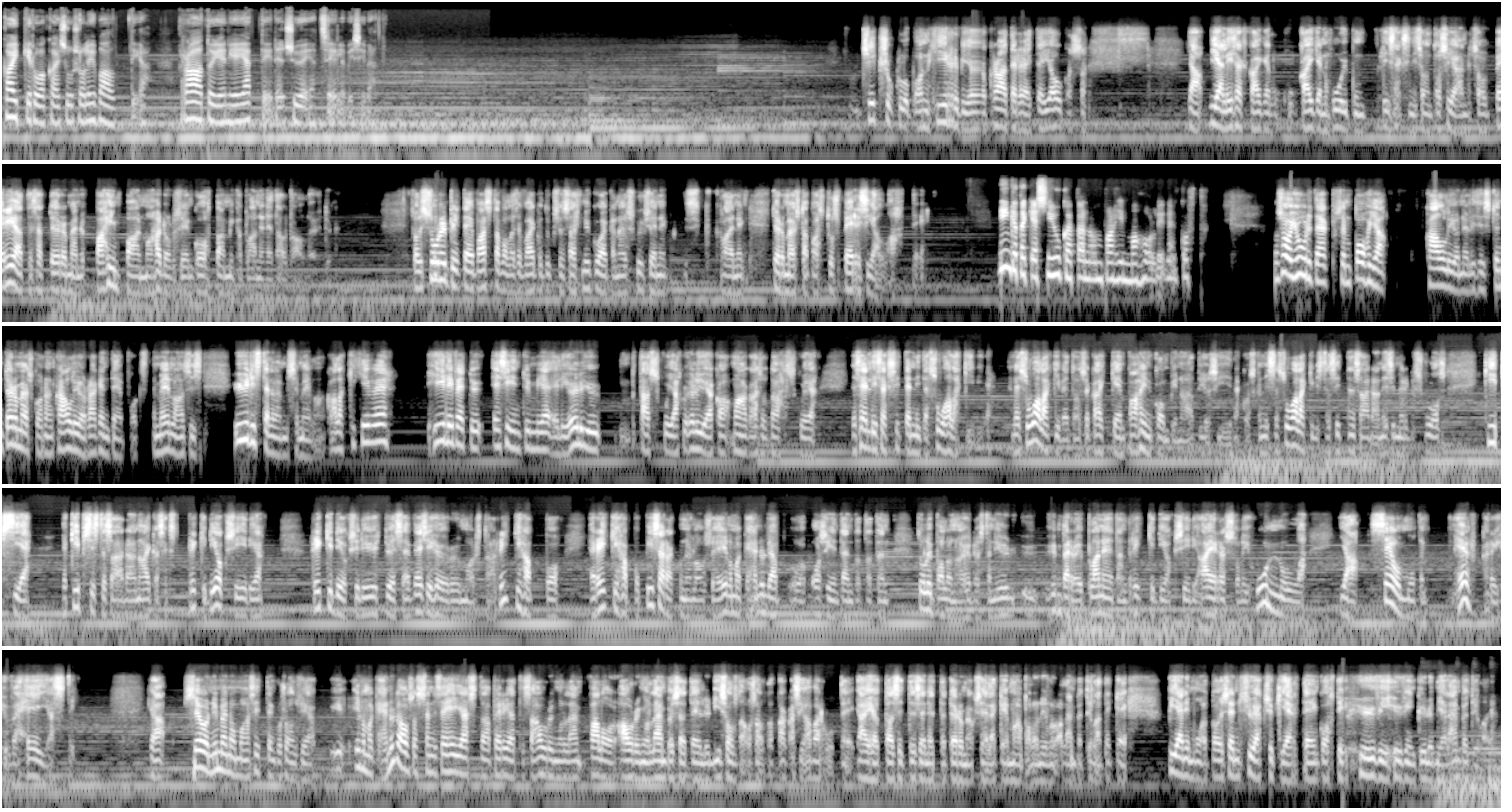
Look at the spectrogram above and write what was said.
Kaikki ruokaisuus oli valttia, raatojen ja jätteiden syöjät selvisivät. Chicxu Club on hirviö kraatereiden joukossa ja vielä lisäksi kaiken, kaiken huipun lisäksi, niin se on tosiaan se on periaatteessa törmännyt pahimpaan mahdolliseen kohtaan, mikä planeetalta on löytynyt. Se olisi suurin piirtein vastaavallaisen vaikutuksen saisi nykyaikana, jos kyseinen törmäys tapahtuisi Persianlahteen. Minkä takia se Jukatan on pahin mahdollinen kohta? No se on juuri tämä sen pohja, kallion, eli siis sen törmäyskohdan kallion rakenteen vuoksi. Että meillä on siis yhdistelmä, missä meillä on kalkkikiveä, hiilivetyesiintymiä, eli öljytaskuja, öljy- ja maakaasutaskuja, ja sen lisäksi sitten niitä suolakiviä. Ja ne suolakivet on se kaikkein pahin kombinaatio siinä, koska niissä suolakivistä sitten saadaan esimerkiksi ulos kipsiä, ja kipsistä saadaan aikaiseksi rikkidioksidia, Rikkidioksidi yhtyessä vesihöyryyn muodostaa rikkihappoa, ja rikkihappo pisara, kun ne nousee ilmakehän yläosiin tämän, tota, tämän tulipallon aiheudesta, niin y- ympäröi planeetan rikkidioksidi aerosoli hunnulla, ja se on muuten helkkari hyvä heijasti. Ja se on nimenomaan sitten, kun se on siellä ilmakehän yläosassa, niin se heijastaa periaatteessa auringon, lämp- palon, auringon lämpösäteilyn isolta osalta takaisin avaruuteen ja aiheuttaa sitten sen, että törmäyksen jälkeen maapallon lämpötila tekee pienimuotoisen syöksykierteen kohti hyvin, hyvin kylmiä lämpötiloja.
